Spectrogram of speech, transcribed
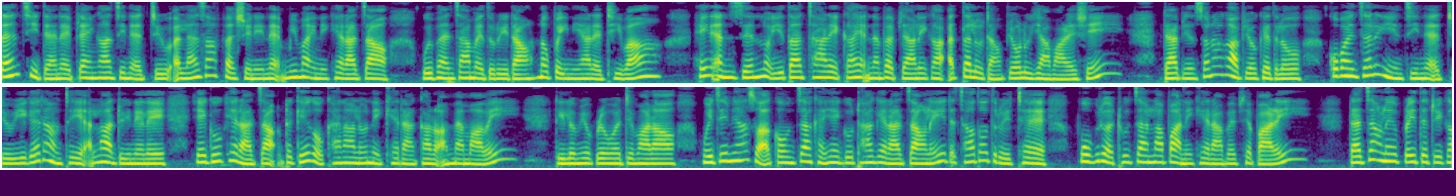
တန်းချီတန်းတဲ့ပြိုင်ကားကြီးနဲ့အတူအလန်းစားဖက်ရှင်တွေနဲ့မိမိုက်နေခဲ့တာကြောင့်ဝေဖန်ကြမဲ့သူတွေတောင်နှုတ်ပိတ်နေရတဲ့ထီပါဟိန်းအန်ဇင်လို့ရေးသားထားတဲ့ကားရဲ့နံပါတ်ပြားလေးကအသက်လို့တောင်ပြောလို့ရပါတယ်ရှင်ဒါပြင်ဆွမ်းနာကပြောခဲ့သလိုကိုပိုင်ကျက်လျင်ကြီးနဲ့အတူရေခဲတောင်ထည့်ရဲ့အလှတွေနဲ့လည်းရိုက်ကူးခဲ့တာကြောင့်တကယ်ကိုခန္ဓာလုံးနေခဲ့တာကတော့အမှန်ပါပဲဒီလိုမျိုးပရဝတ်တင်မှာတော့ငွေကြေးများစွာအကုန်ကြခံရိုက်ကူးထားခဲ့တာကြောင့်လေတခြားသောသူတွေထက်ပိုပြီးတော့ထူးခြားလှပနေခဲ့တာပဲဖြစ်ပါတယ်ဒါကြောင့်လဲပြည်သက်တွေက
